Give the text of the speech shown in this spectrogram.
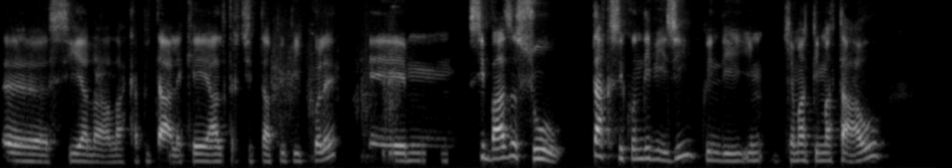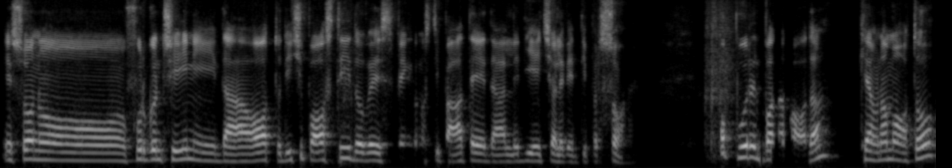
eh, sia la, la capitale che altre città più piccole, ehm, si basa su taxi condivisi, quindi i- chiamati Matau, e sono furgoncini da 8-10 posti dove vengono stipate dalle 10 alle 20 persone. Oppure il Boda Boda, che è una moto,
